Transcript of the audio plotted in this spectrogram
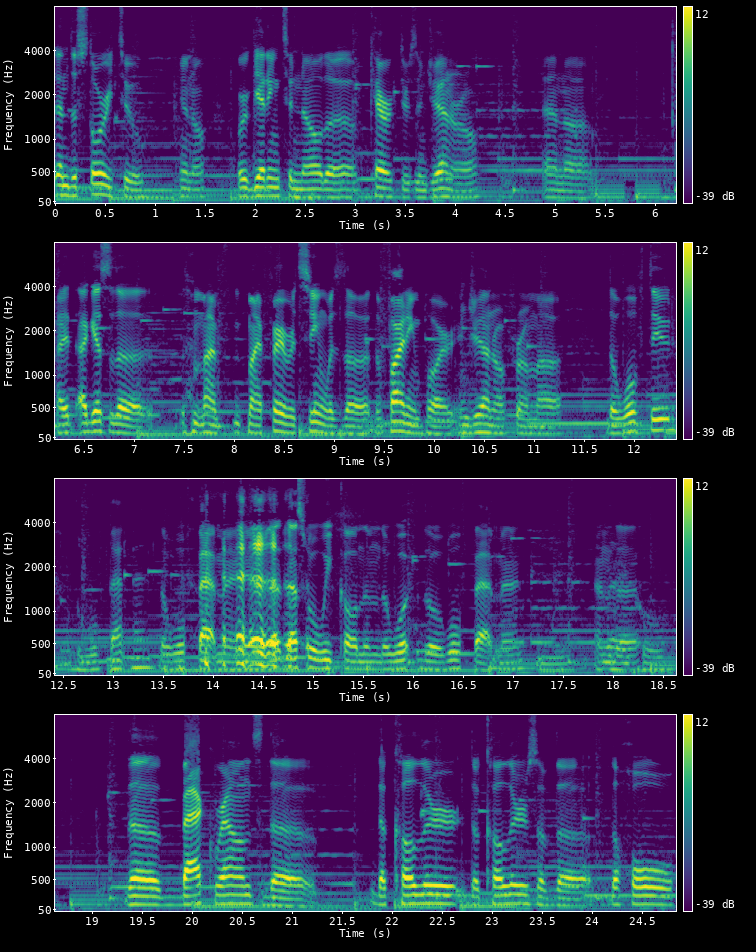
and the story too. You know, we're getting to know the characters in general, and um, I, I guess the my my favorite scene was the the fighting part in general from uh, the wolf dude. The Wolf Batman. The Wolf Batman. yeah, that, that's what we call them. The wo- the Wolf Batman. Yeah, And the cool. the backgrounds, the the color, the colors of the the whole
